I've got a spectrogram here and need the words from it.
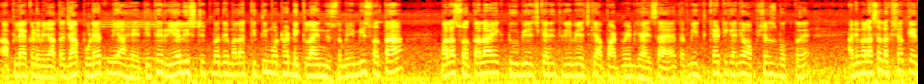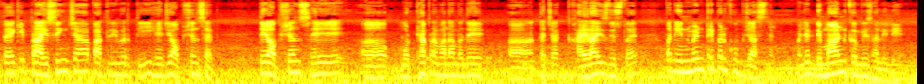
आपल्याकडे म्हणजे आता ज्या पुण्यात मी आहे तिथे रिअल इस्टेटमध्ये मला किती मोठा डिक्लाईन दिसतो म्हणजे मी स्वतः मला स्वतःला एक टू बी एच के आणि three B H K apartment घ्यायचं आहे. तर मी इतक्या ठिकाणी ऑप्शन्स बघतोय. आणि मला असं लक्षात येत आहे की प्राइसिंगच्या पातळीवरती हे जे ऑप्शन्स आहेत ते ऑप्शन्स हे मोठ्या प्रमाणामध्ये त्याच्या हायराईज दिसतोय पण इन्व्हेंटरी पण खूप जास्त आहे. म्हणजे डिमांड कमी झालेली आहे.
